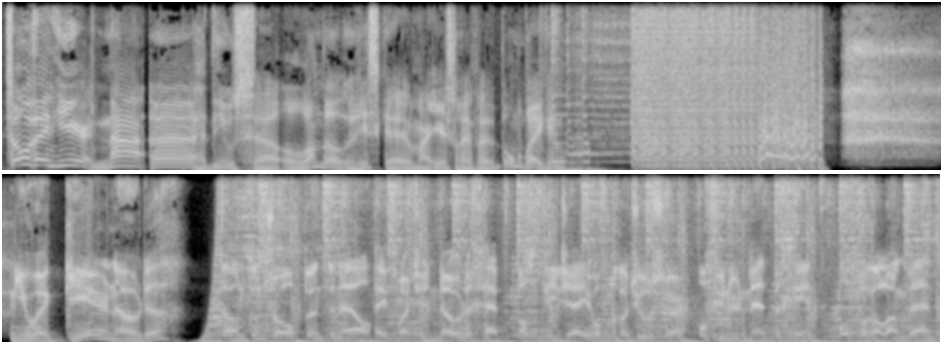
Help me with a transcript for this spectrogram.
Zometeen hier na uh, het nieuws Lando Riske. Maar eerst nog even de onderbreking. Nieuwe gear nodig? Tonecontrol.nl heeft wat je nodig hebt als DJ of producer. Of je nu net begint of er al lang bent.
